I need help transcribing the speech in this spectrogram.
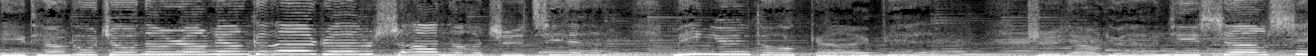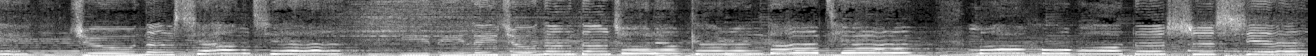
一条路就能让两个人刹那之间，命运都改变。只要愿意相信，就能相见。一滴泪就能挡住两个人的天，视线，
